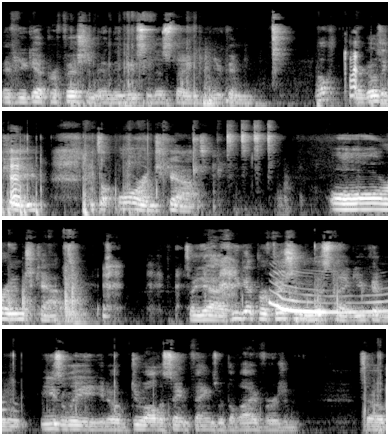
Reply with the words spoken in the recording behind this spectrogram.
if you get proficient in the use of this thing, you can. Oh, there goes a kitty. It's an orange cat. Orange cat. So yeah, if you get proficient in this thing, you can easily, you know, do all the same things with the live version. So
